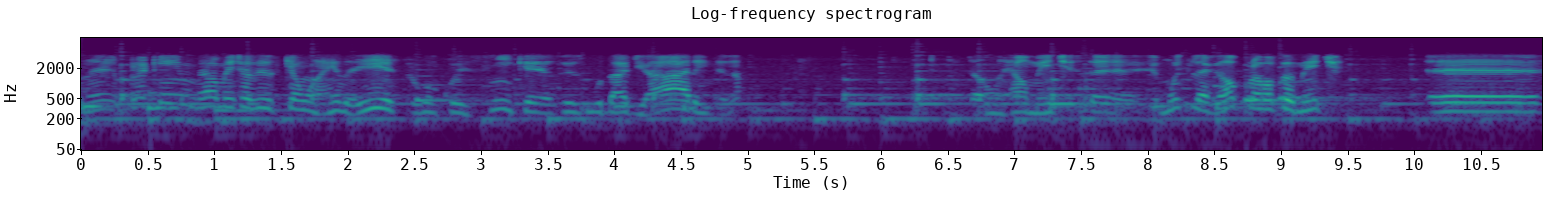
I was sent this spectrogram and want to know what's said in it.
Né? Para quem realmente às vezes quer uma renda extra, alguma coisa assim, quer às vezes mudar de área, entendeu? Então realmente isso é, é muito legal. Provavelmente é,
